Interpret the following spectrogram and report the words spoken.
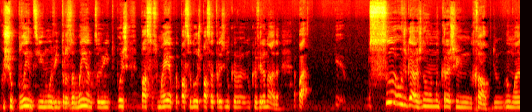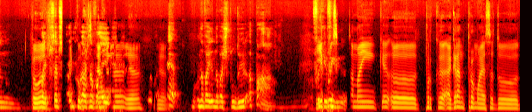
com os suplentes e não havia entrosamento e depois passa-se uma época, passa duas, passa três e nunca, nunca vira nada. Epá, se os gajos não, não crescem rápido, num ano, percebe-se que o gajo não vai, é, é, é. é, não vai, não vai explodir. Epá, E é por isso também, que, uh, porque a grande promessa do.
